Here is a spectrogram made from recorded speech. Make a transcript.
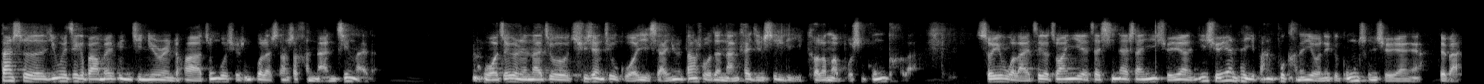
但是因为这个 Biomedical Engineering 的话，中国学生过来实际上是很难进来的。我这个人呢，就曲线救国一下，因为当时我在南开已经是理科了嘛，不是工科了，所以我来这个专业在新泰山医学院，医学院它一般不可能有那个工程学院呀，对吧？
